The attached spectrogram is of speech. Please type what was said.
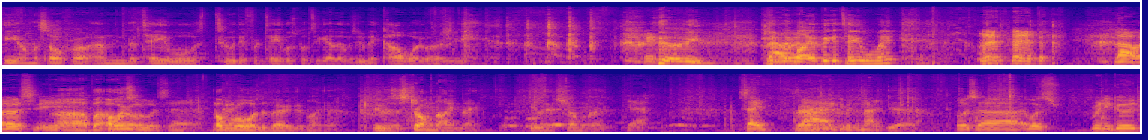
Eating on the sofa and the table was two different tables put together. It was a bit cowboy, wasn't it? Really? you know what I mean? Nah, Should they buy a bigger table, mate? no, but it was. Uh, Uh, but overall, also- was. Uh, Overall, was a very good night. Yeah. It was a strong nine, mate. Giving it a strong nine. yeah. Same. Very I give it a nine. Yeah. It was. Uh, it was really good.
